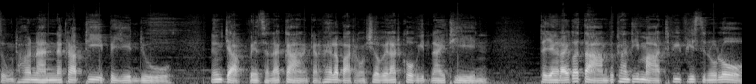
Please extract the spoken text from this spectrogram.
สูงเท่านั้นนะครับที่ไปยืนอยู่ เนื่องจากเป็นสถานการณ์การแพร่ระบาดของเชื้อไวรัสโควิด -19 แต่อย่างไรก็ตามทุกท่านที่มาที่พิษณุโลก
